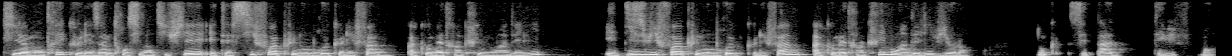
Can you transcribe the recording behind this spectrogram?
qui a montré que les hommes transidentifiés étaient six fois plus nombreux que les femmes à commettre un crime ou un délit et 18 fois plus nombreux que les femmes à commettre un crime ou un délit violent. Donc, ce n'est pas, des... bon,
